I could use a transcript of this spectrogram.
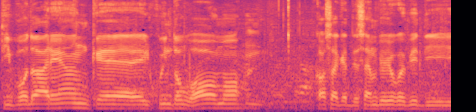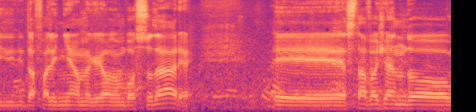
ti può dare anche il quinto uomo, cosa che ad esempio io con i piedi da falegname che io non posso dare e sta facendo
